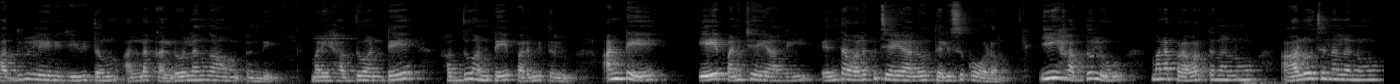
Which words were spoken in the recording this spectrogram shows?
హద్దులు లేని జీవితం అల్లకల్లోలంగా ఉంటుంది. మరి హద్దు అంటే హద్దు అంటే పరిమితులు. అంటే ఏ పని చేయాలి ఎంతవరకు చేయాలో తెలుసుకోవడం. ఈ హద్దులు మన ప్రవర్తనను ఆలోచనలను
